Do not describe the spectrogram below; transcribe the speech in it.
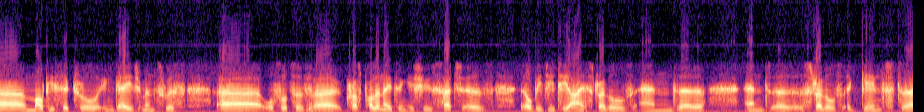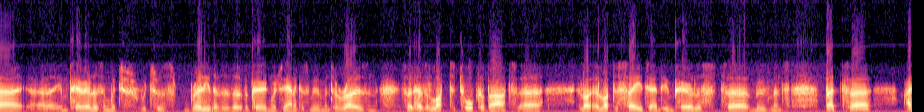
uh, multi-sectoral engagements with uh, all sorts of uh, cross-pollinating issues, such as LBGTI struggles and uh, and uh, struggles against uh, uh, imperialism, which which was really the, the, the period in which the anarchist movement arose, and so it has a lot to talk about, uh, a, lot, a lot to say to anti-imperialist uh, movements, but I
